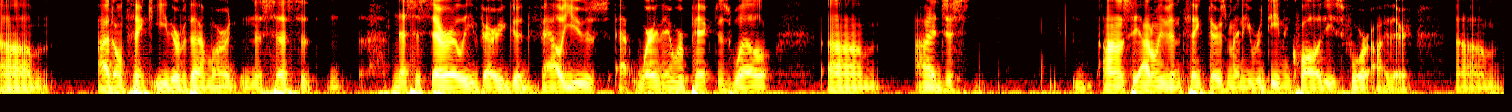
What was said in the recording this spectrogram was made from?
Um, I don't think either of them are necess- necessarily very good values at where they were picked as well. Um, I just honestly, I don't even think there's many redeeming qualities for either. Um,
